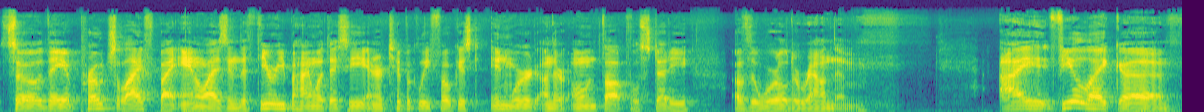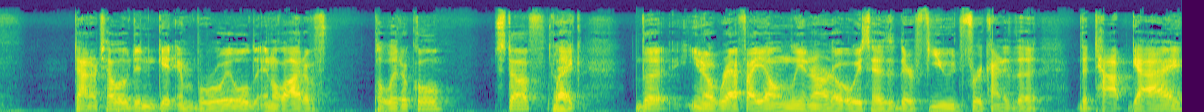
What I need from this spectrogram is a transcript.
So they approach life by analyzing the theory behind what they see and are typically focused inward on their own thoughtful study of the world around them. I feel like uh, Donatello didn't get embroiled in a lot of political stuff. Right. Like the you know Raphael and Leonardo always has their feud for kind of the the top guy,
